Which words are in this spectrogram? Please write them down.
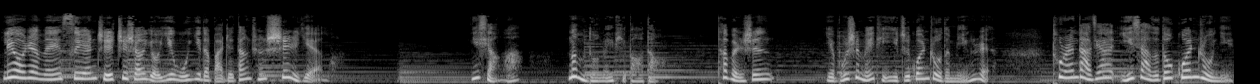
李友认为，司源直至少有意无意的把这当成事业了。你想啊。那么多媒体报道，他本身也不是媒体一直关注的名人，突然大家一下子都关注你，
